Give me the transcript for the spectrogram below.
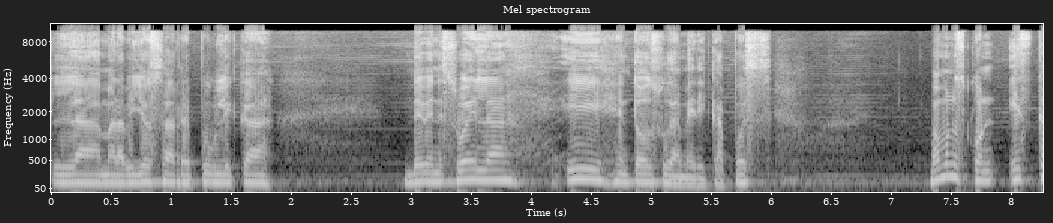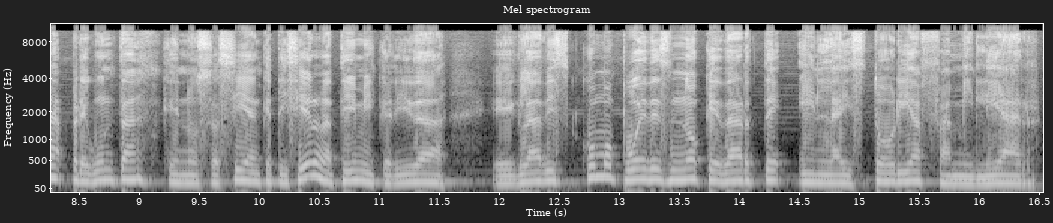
la maravillosa República de Venezuela y en todo Sudamérica. Pues vámonos con esta pregunta que nos hacían, que te hicieron a ti, mi querida eh, Gladys. ¿Cómo puedes no quedarte en la historia familiar?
